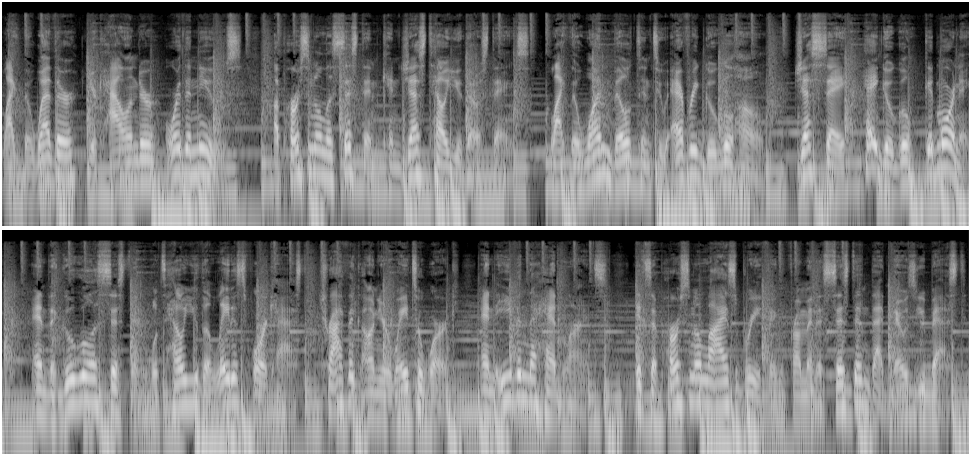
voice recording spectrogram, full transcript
like the weather, your calendar, or the news. A personal assistant can just tell you those things, like the one built into every Google Home. Just say, Hey Google, good morning, and the Google Assistant will tell you the latest forecast, traffic on your way to work, and even the headlines. It's a personalized briefing from an assistant that knows you best.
